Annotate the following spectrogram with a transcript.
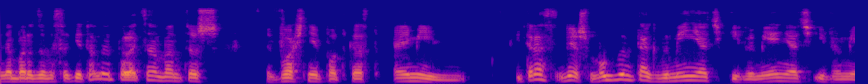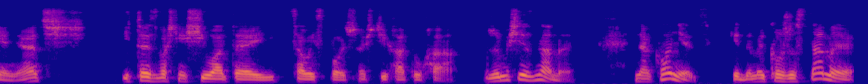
na bardzo wysokie tony. Polecam Wam też właśnie podcast Emilii. I teraz wiesz, mógłbym tak wymieniać i wymieniać i wymieniać, i to jest właśnie siła tej całej społeczności H2H, że my się znamy. Na koniec, kiedy my korzystamy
